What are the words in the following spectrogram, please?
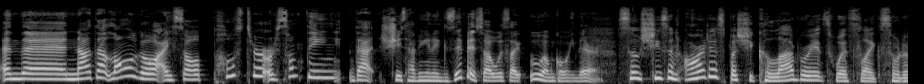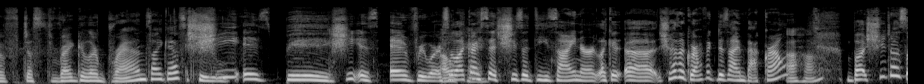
And then not that long ago, I saw a poster or something that she's having an exhibit. So I was like, ooh, I'm going there. So, she's an artist, but she collaborates with like sort of just regular brands, I guess. To, She is big. She is everywhere. So, like I said, she's a designer. Like, uh, she has a graphic design background, Uh-huh. but she does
